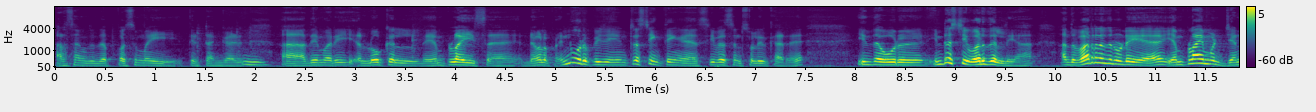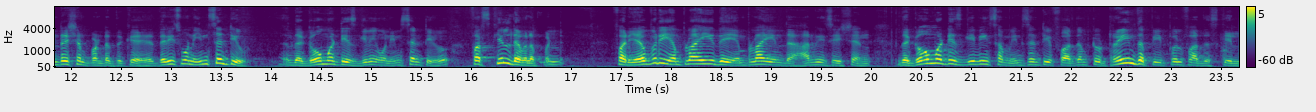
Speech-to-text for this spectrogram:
அரசாங்கத்து இந்த பசுமை திட்டங்கள். அதே மாதிரி லோக்கல் எம்ப்ளாயீஸ் டெவலப் இன்னொரு இன்ட்ரெஸ்டிங் திங் சிவசன் சொல்லியிருக்காரு. இந்த ஒரு இண்டஸ்ட்ரி வருது இல்லையா? அந்த வர்றதனுடைய எம்ப்ளாய்மெண்ட் ஜென்ரேஷன் பண்றதுக்கு தெர் இஸ் ஒன் இன்சென்டிவ் இந்த government is giving one incentive for skill development for every employee they employ in the organization the government is giving some incentive for them to train the people for the skill.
